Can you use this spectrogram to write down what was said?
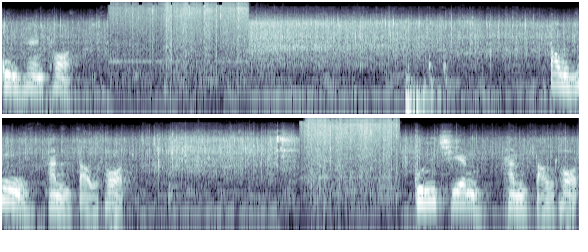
กุ้งแห้งทอด เต้าหู้หั่นเต่าทอด กุนเชียงหั่นเต่าทอด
